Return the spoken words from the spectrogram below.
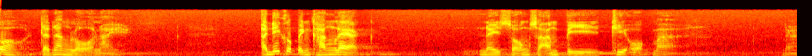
ก็จะนั่งรออะไร อันนี้ก็เป็นครั้งแรกในสองสามปีที่ออกมานะ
